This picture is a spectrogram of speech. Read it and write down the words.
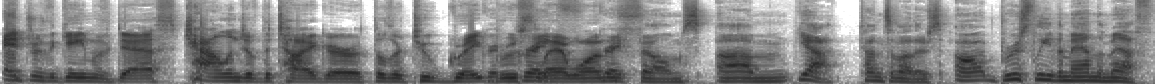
Enter the Game of Death, Challenge of the Tiger. Those are two great, Bruce great, Lee ones. great films. Um, yeah, tons of others. Uh, Bruce Lee, the Man, the Myth.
